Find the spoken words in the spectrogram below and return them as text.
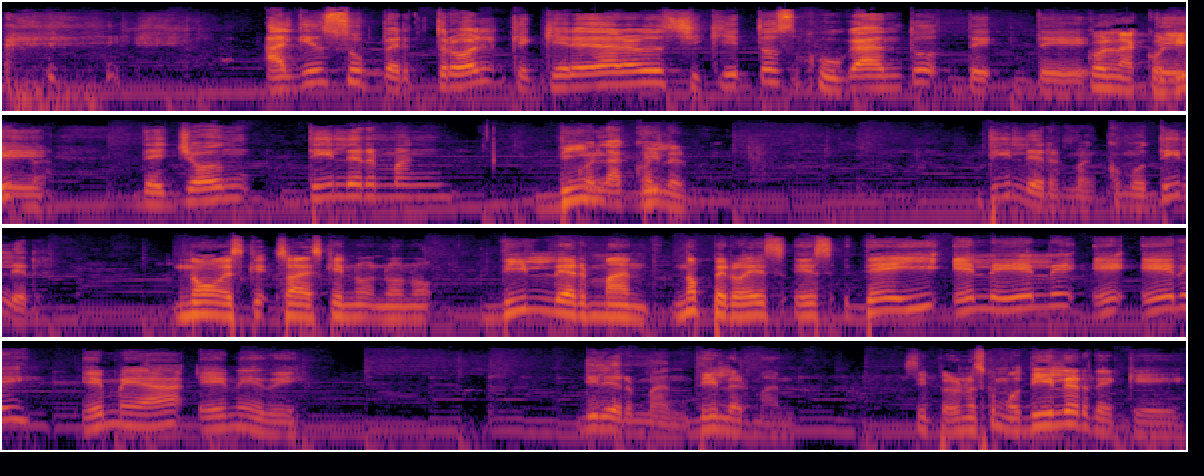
Alguien super troll que quiere dar a los chiquitos jugando de... de Con la colita. De, John Dillerman. Con la col- Dillerman. Dillerman, como dealer. No, es que, ¿sabes que No, no, no. Dillerman. No, pero es, es E D-I-L-L-E-R-M-A-N-D. Dillerman. Dillerman. Sí, pero no es como dealer de que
